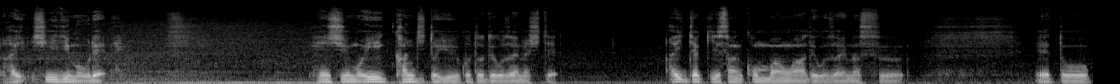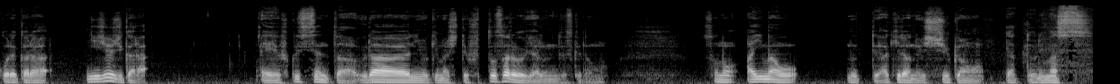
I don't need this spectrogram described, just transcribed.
はい CD も売れ編集もいい感じということでございましてはいジャッキーさんこんばんはでございます。えっ、とこれから20時から、え福祉センター裏におきましてフットサルをやるんですけどもその合間を縫ってあきらの1週間をやっております、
